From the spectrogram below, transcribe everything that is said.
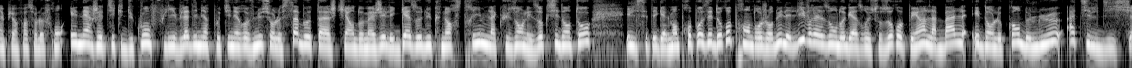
Et puis enfin sur le front énergétique du conflit, Vladimir Poutine est revenu sur le sabotage qui a endommagé les gazoducs Nord Stream, l'accusant les Occidentaux. Il s'est également proposé de reprendre aujourd'hui les livraisons de gaz russe aux Européens. La balle est dans le camp de l'UE, a-t-il dit.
